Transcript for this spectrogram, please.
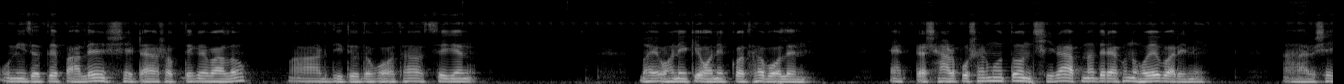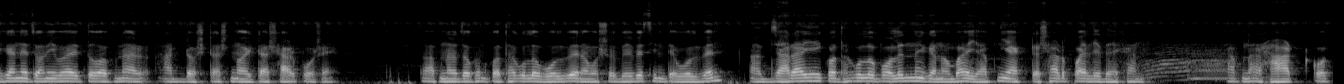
উনি যাতে পালে সেটা সব থেকে ভালো। আর দ্বিতীয়ত কথা হচ্ছে গিয়ে ভাই অনেকে অনেক কথা বলেন, একটা ষাঁড় পোষার মতন শিরা আপনাদের এখনও হয়ে পারেনি আর সেখানে জনি ভাই তো আপনার আট, দশটা, নয়টা ষাঁড় পোষে। তো আপনারা যখন কথাগুলো বলবেন, অবশ্যই ভেবে চিনতে বলবেন। আর যারাই এই কথাগুলো বলেন না কেন ভাই, আপনি একটা ষাঁড় পাইলে দেখান। আপনার হাট কত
